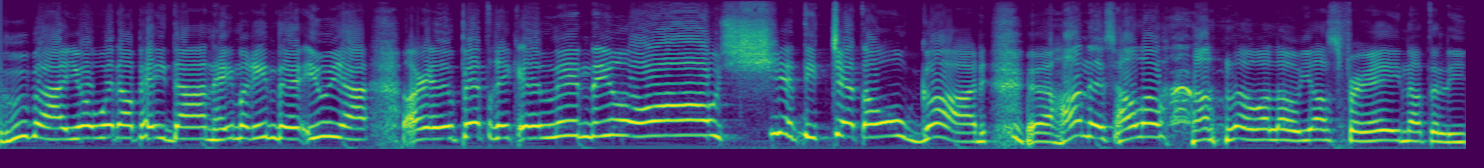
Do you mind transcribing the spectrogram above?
Ruba, yo what up. Hey Daan, hey Marinde, Ilja, Patrick, Linde, Il Oh shit, die chat. Oh god. Uh, Hannes, hallo. hallo, hallo. Jasper. Hey Nathalie.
